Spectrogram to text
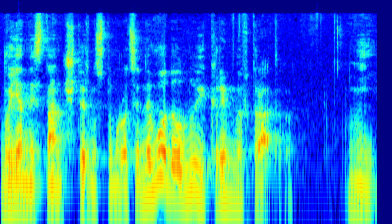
воєнний стан в 2014 році не вводило, ну і Крим ми втратили. Ні.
